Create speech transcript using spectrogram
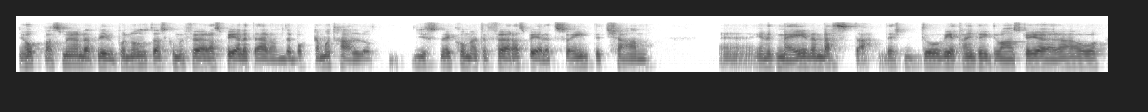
jag hoppas man ändå att Liverpool någonstans kommer föra spelet även om det är borta mot Hall. Och just när det kommer till att föra spelet så är inte Chan eh, enligt mig den bästa. Det, då vet han inte riktigt vad han ska göra och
